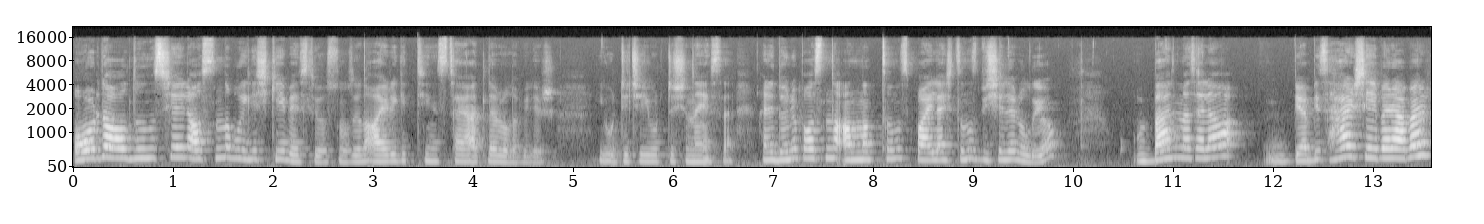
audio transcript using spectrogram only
orada aldığınız şeyle aslında bu ilişkiyi besliyorsunuz ya da ayrı gittiğiniz seyahatler olabilir. Yurt içi, yurt dışı neyse. Hani dönüp aslında anlattığınız, paylaştığınız bir şeyler oluyor. Ben mesela ya biz her şeyi beraber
